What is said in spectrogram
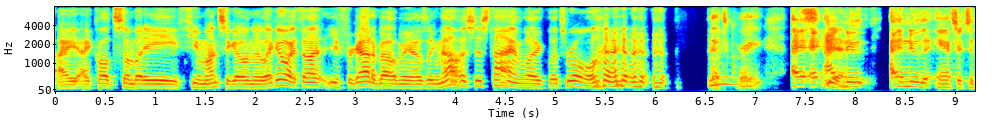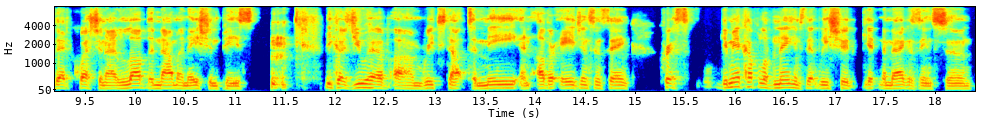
I, I called somebody a few months ago and they're like, Oh, I thought you forgot about me. I was like, No, it's just time. Like, let's roll. That's great. I, I, yeah. I, knew I knew the answer to that question. I love the nomination piece because you have um, reached out to me and other agents and saying, "Chris, give me a couple of names that we should get in the magazine soon."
